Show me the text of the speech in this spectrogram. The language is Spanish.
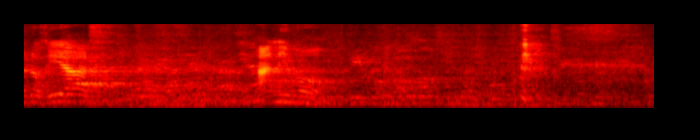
Buenos días. Ánimo.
